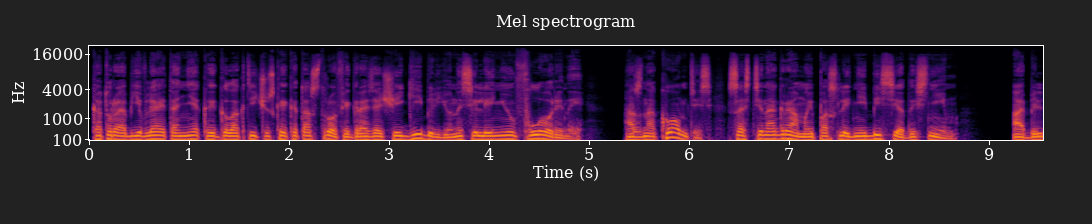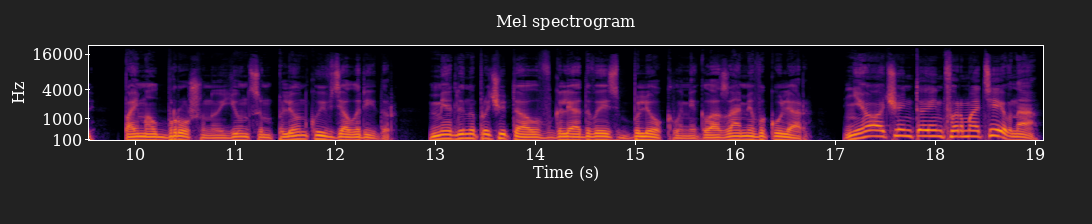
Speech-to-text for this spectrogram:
который объявляет о некой галактической катастрофе, грозящей гибелью населению Флорины. Ознакомьтесь со стенограммой последней беседы с ним. Абель поймал брошенную юнцем пленку и взял ридер. Медленно прочитал, вглядываясь блеклыми глазами в окуляр. «Не очень-то информативно».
